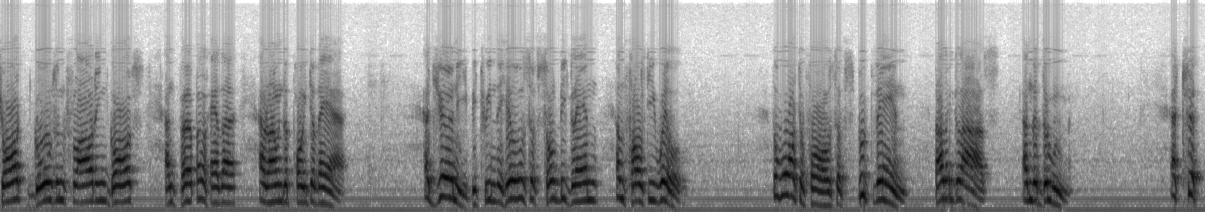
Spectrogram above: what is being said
short, golden flowering gorse and purple heather around the Point of Ayre. A journey between the hills of Sulby Glen and Tholt-y-Will? the waterfalls of Spooyt Vane, Ballaglass, and the Dhoon. A trip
